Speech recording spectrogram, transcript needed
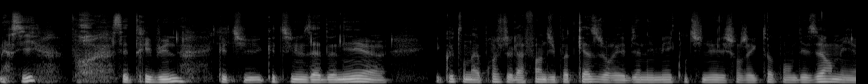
Merci pour cette tribune que tu, que tu nous as donnée. écoute, on approche de la fin du podcast. J'aurais bien aimé continuer l'échange avec toi pendant des heures, mais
